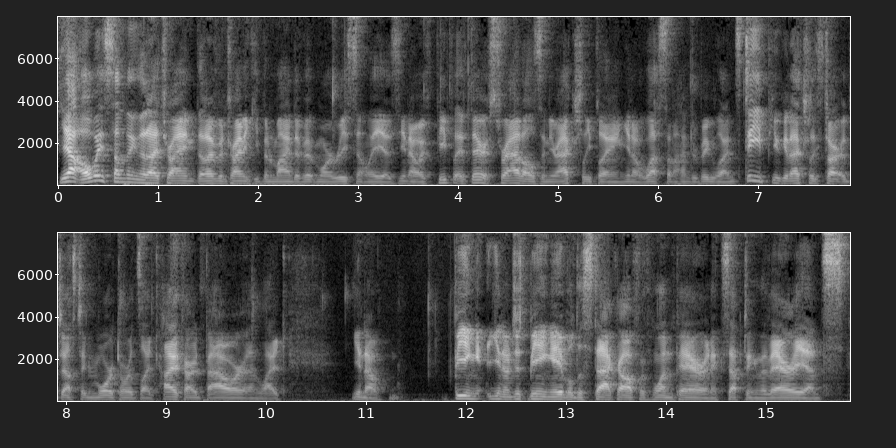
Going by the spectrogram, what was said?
Yeah, always something that I try and, that I've been trying to keep in mind a bit more recently is you know if people if there are straddles and you're actually playing you know less than 100 big blinds deep, you could actually start adjusting more towards like high card power and like you know being you know just being able to stack off with one pair and accepting the variance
